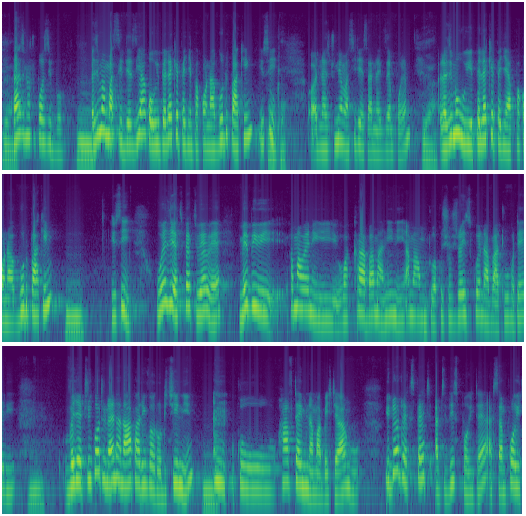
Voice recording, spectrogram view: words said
Yeah. that's not possible Mm. lazima Mercedes yako uipeleke penye pako na good parking you see Okay. Uh, natumia Mercedes as an example eh? Yeah. lazima uipeleke penye pako na good parking mm. you see huwezi expect wewe maybe kama wewe ni wa club ama nini ama mtu wa kusocialize kwenda batu hoteli mm. Venye tulikuwa tunaenda na hapa River Road chini mm. ku half time na mabeshte yangu you don't expect at this point eh, at some point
